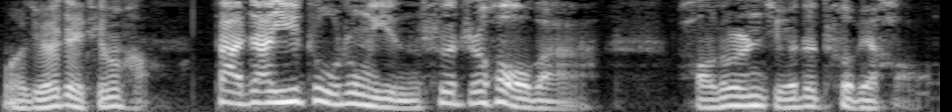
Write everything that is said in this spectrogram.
我觉得这挺好。大家一注重隐私之后吧，好多人觉得特别好，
